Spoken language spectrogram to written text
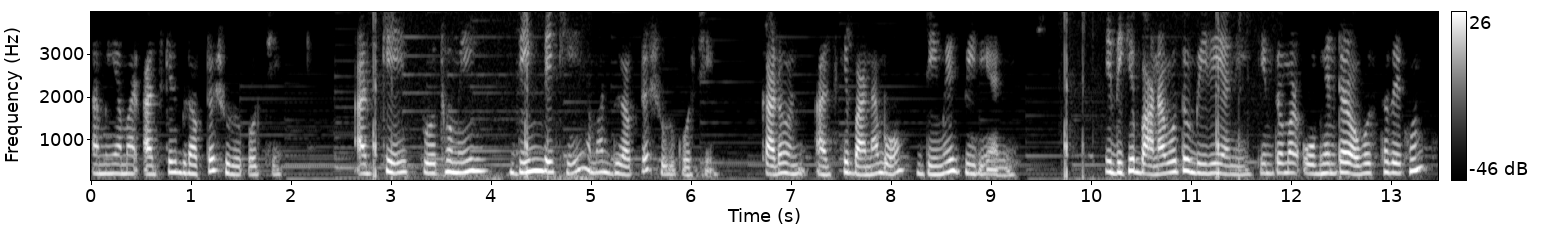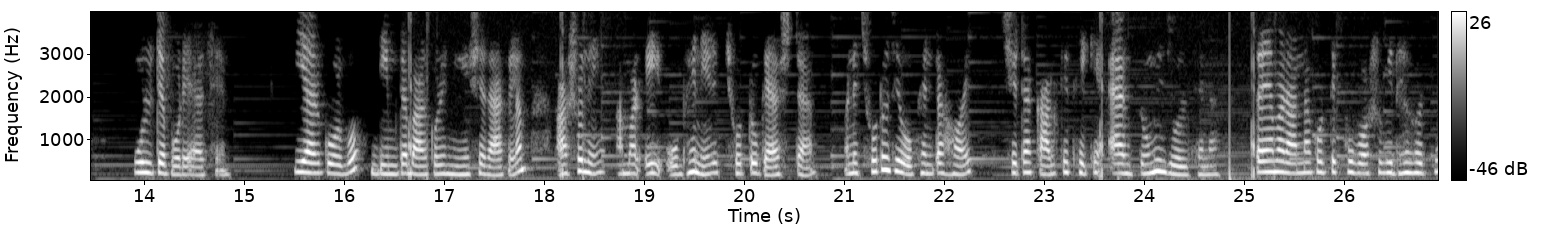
আমি আমার আজকের ব্লগটা শুরু করছি। আজকে প্রথমেই ডিম দেখে আমার ব্লগটা শুরু করছি। কারণ আজকে বানাবো ডিমের বিরিয়ানি। এদিকে বানাবো তো বিরিয়ানি, কিন্তু আমার ওভেনটার অবস্থা দেখুন উল্টে পড়ে আছে। কি আর করব? ডিমটা বার করে নিয়ে এসে রাখলাম। আসলে আমার এই ওভেনের ছোট গ্যাসটা মানে ছোট যে ওভেনটা হয়, সেটা কালকে থেকে একদমই জ্বলছে না। তাই আমার রান্না করতে খুব অসুবিধে হচ্ছে।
